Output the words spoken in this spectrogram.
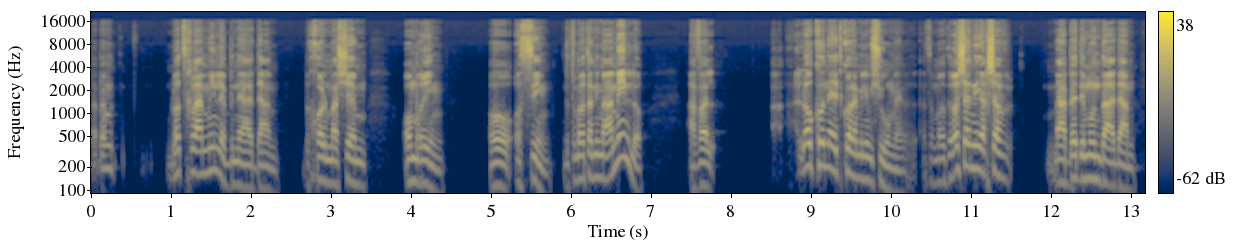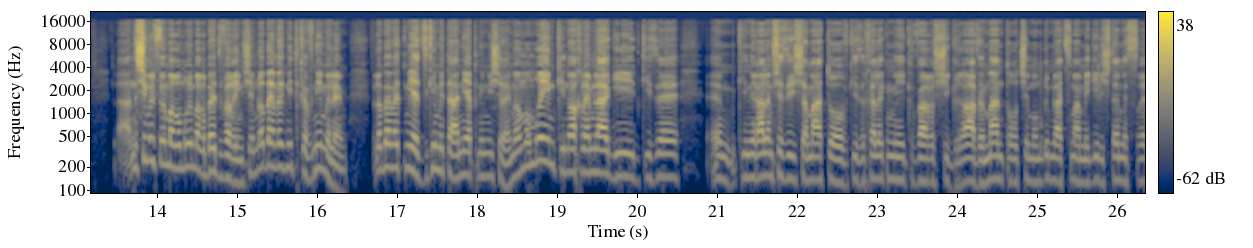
הרבה פעמים לא צריך להאמין לבני אדם בכל מה שהם אומרים או עושים. זאת אומרת, אני מאמין לו, אבל לא קונה את כל המילים שהוא אומר. זאת אומרת, זה לא שאני עכשיו מאבד אמון באדם. אנשים לפעמים אומרים הרבה דברים שהם לא באמת מתכוונים אליהם, ולא באמת מייצגים את האני הפנימי שלהם. הם אומרים כי נוח להם להגיד, כי זה... כי נראה להם שזה יישמע טוב, כי זה חלק מכבר שגרה ומנטרות שהם אומרים לעצמם מגיל 12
